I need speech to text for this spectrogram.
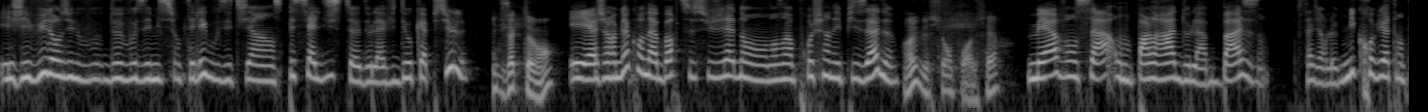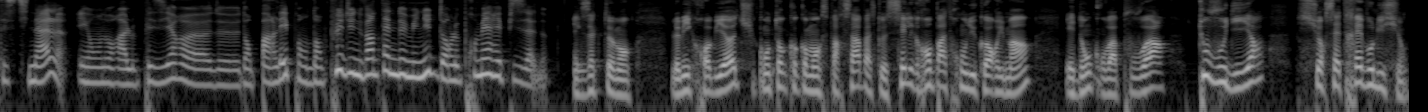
Et j'ai vu dans une de vos émissions télé que vous étiez un spécialiste de la vidéocapsule. Exactement. Et euh, j'aimerais bien qu'on aborde ce sujet dans, dans, un prochain épisode. Oui, bien sûr, on pourra le faire. Mais avant ça, on parlera de la base, c'est-à-dire le microbiote intestinal, et on aura le plaisir euh, d'en parler pendant plus d'une vingtaine de minutes dans le premier épisode. Exactement. Le microbiote, je suis content qu'on commence par ça parce que c'est le grand patron du corps humain Et donc, on va pouvoir tout vous dire sur cette révolution.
